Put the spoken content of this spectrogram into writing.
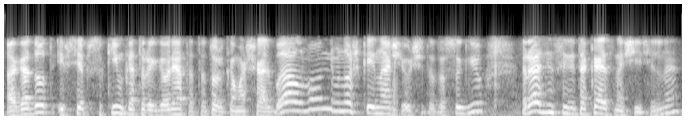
Агадот и все псуким, которые говорят, это только Машаль Баал, он немножко иначе учит эту судью. Разница не такая значительная.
